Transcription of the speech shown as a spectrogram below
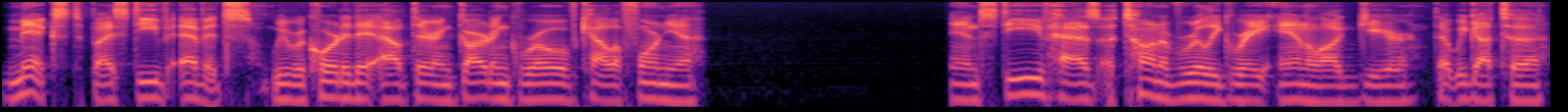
mixed by Steve Evetts. We recorded it out there in Garden Grove, California. And Steve has a ton of really great analog gear that we got to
